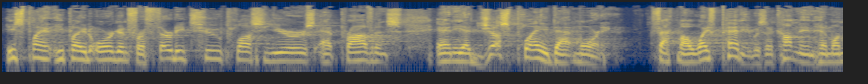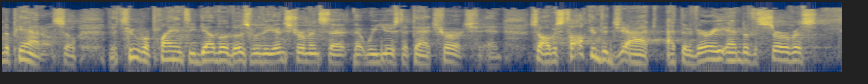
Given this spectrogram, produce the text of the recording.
He's playing, he played organ for 32 plus years at Providence, and he had just played that morning. In fact, my wife Penny was accompanying him on the piano. So the two were playing together. Those were the instruments that, that we used at that church. And so I was talking to Jack at the very end of the service.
